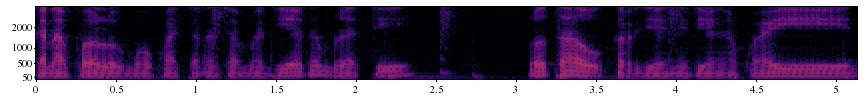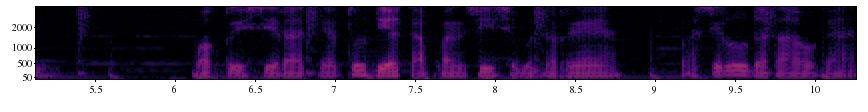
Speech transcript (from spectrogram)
Kenapa lo mau pacaran sama dia kan berarti Lo tahu kerjanya dia ngapain. Waktu istirahatnya tuh dia kapan sih sebenarnya? Pasti lu udah tahu kan.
